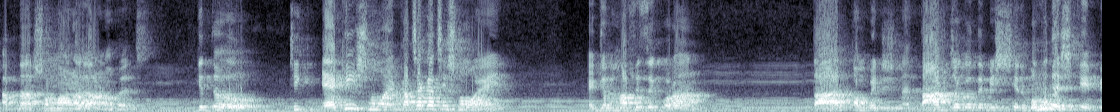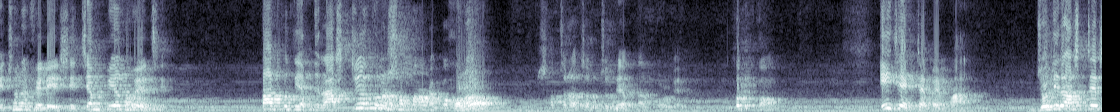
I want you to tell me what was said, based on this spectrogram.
আপনার সম্মাননা জানানো হয়েছে। কিন্তু ঠিক একই সময়, কাছাকাছি সময়ে একজন হাফিজে কোরআন তার কম্পিটিশনে তার জগতে বিশ্বের বহু দেশকে পেছনে ফেলে সে চ্যাম্পিয়ন হয়েছে। তার প্রতি আপনি রাষ্ট্রীয় কোনো সম্মাননা কখনো সচরাচর চোখে আপনার পড়বেন খুব কম। এই যে একটা ব্যাপার, যদি রাষ্ট্রের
